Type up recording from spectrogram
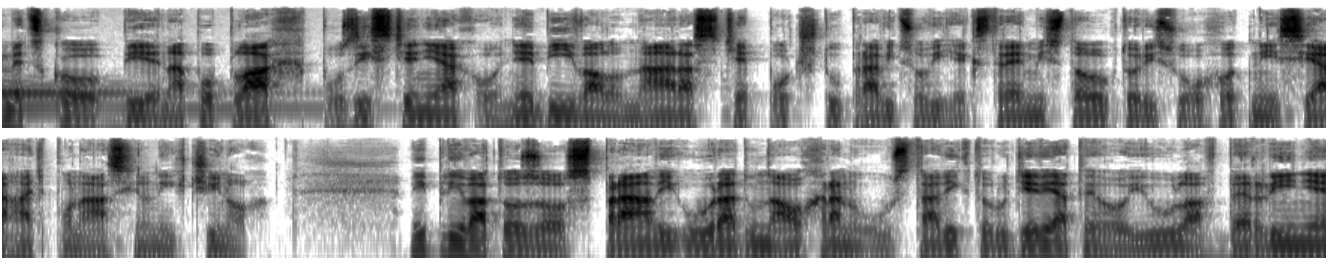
Nemecko bije na poplach po zisteniach o nebývalom náraste počtu pravicových extrémistov, ktorí sú ochotní siahať po násilných činoch. Vyplýva to zo správy Úradu na ochranu ústavy, ktorú 9. júla v Berlíne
